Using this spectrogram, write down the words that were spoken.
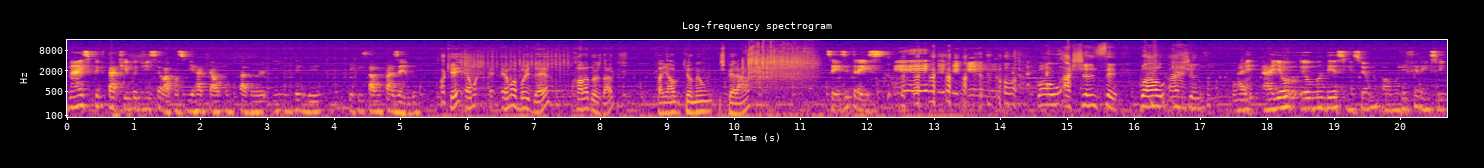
na expectativa de, sei lá, conseguir hackear o computador e entender o que, que eles estavam fazendo. Ok, é uma, é- é uma boa ideia. Rola dois dados. Tá aí algo que eu não esperava. 6 e 3. Qual, qual a chance? Qual a chance? Aí, aí eu, eu mandei assim, isso é um- ó, uma referência aí,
